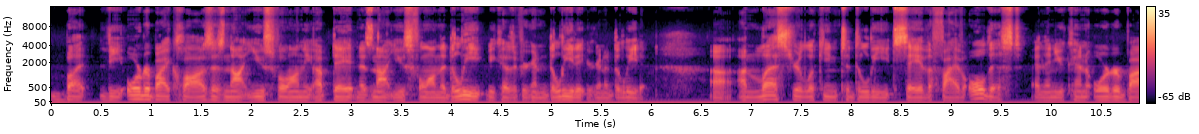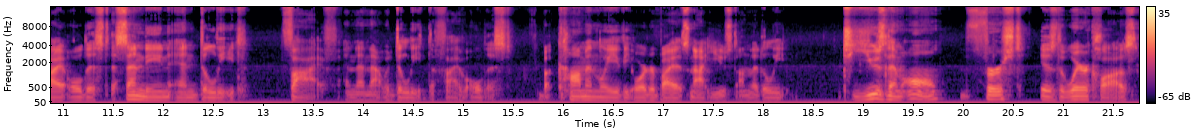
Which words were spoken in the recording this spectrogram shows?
but the order by clause is not useful on the update and is not useful on the delete because if you're going to delete it you're going to delete it uh, unless you're looking to delete say the five oldest and then you can order by oldest ascending and delete five and then that would delete the five oldest but commonly the order by is not used on the delete. To use them all, first is the where clause,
